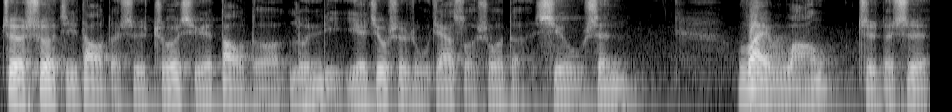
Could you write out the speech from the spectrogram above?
这涉及到的是哲学、道德、伦理，也就是儒家所说的修身。外王指的是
